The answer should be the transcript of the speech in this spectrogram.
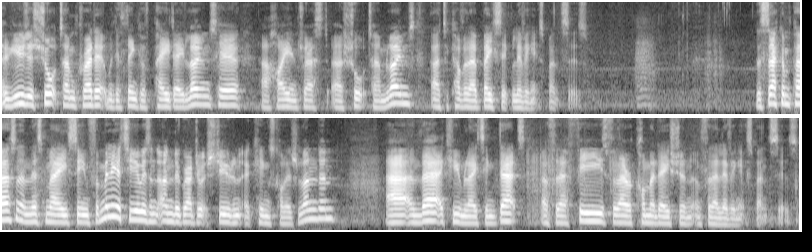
who uses short-term credit. We can think of payday loans here, uh, high-interest uh, short-term loans uh, to cover their basic living expenses. The second person, and this may seem familiar to you, is an undergraduate student at King's College London, uh, and they're accumulating debt uh, for their fees, for their accommodation, and for their living expenses.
